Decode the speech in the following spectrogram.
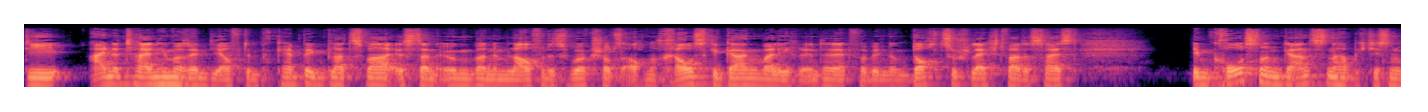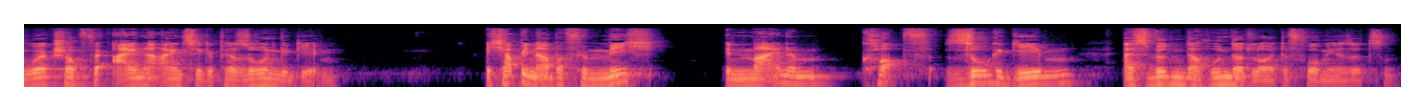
Die eine Teilnehmerin, die auf dem Campingplatz war, ist dann irgendwann im Laufe des Workshops auch noch rausgegangen, weil ihre Internetverbindung doch zu schlecht war. Das heißt, im Großen und Ganzen habe ich diesen Workshop für eine einzige Person gegeben. Ich habe ihn aber für mich in meinem Kopf so gegeben, als würden da 100 Leute vor mir sitzen.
